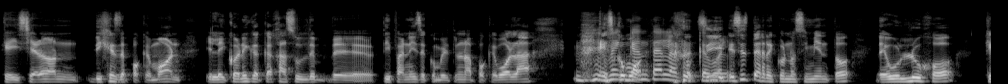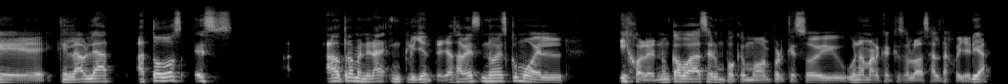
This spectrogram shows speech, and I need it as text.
que hicieron dijes de Pokémon y la icónica caja azul de, Tiffany se convirtió en una Pokébola. Es Me como, encanta la Pokébola. Sí, es este reconocimiento de un lujo que, que le habla a, a todos, es a otra manera incluyente, ya sabes, no es como el híjole, nunca voy a hacer un Pokémon porque soy una marca que solo hace alta joyería.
